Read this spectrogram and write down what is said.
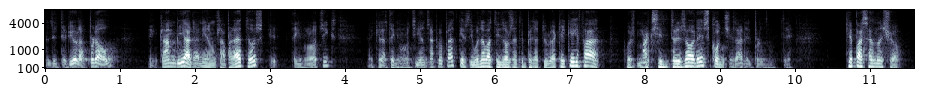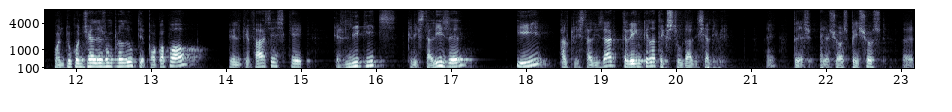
el deteriora prou, en canvi, ara n'hi ha uns aparatos que, tecnològics que la tecnologia ens ha apropat que es diuen abatidors de temperatura. Què, què fa? Pues màxim 3 hores congelar el producte. Què passa amb això? Quan tu congeles un producte a poc a poc, el que fas és que els líquids cristal·litzen i al cristal·litzar trenquen la textura d'aquest aliment. Eh? Per, això, per això els peixos eh,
